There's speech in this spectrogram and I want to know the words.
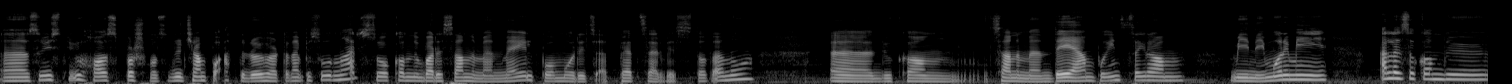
Så hvis du har spørsmål som du kommer på etter du har hørt denne episoden, her, så kan du bare sende meg en mail på moritz.ptservice.no. Du kan sende meg en DM på Instagram, minimorimi, eller så kan du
